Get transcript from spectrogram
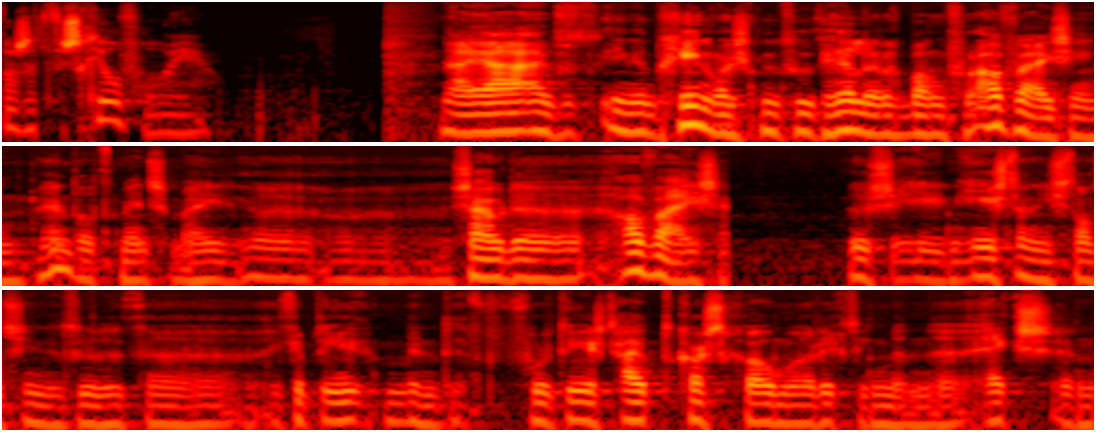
was het verschil voor je? Nou ja, in het begin was ik natuurlijk heel erg bang voor afwijzing. Hè, dat mensen mij zouden afwijzen. Dus in eerste instantie natuurlijk. Uh, ik heb de, ben voor het eerst uit de kast gekomen richting mijn ex en,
